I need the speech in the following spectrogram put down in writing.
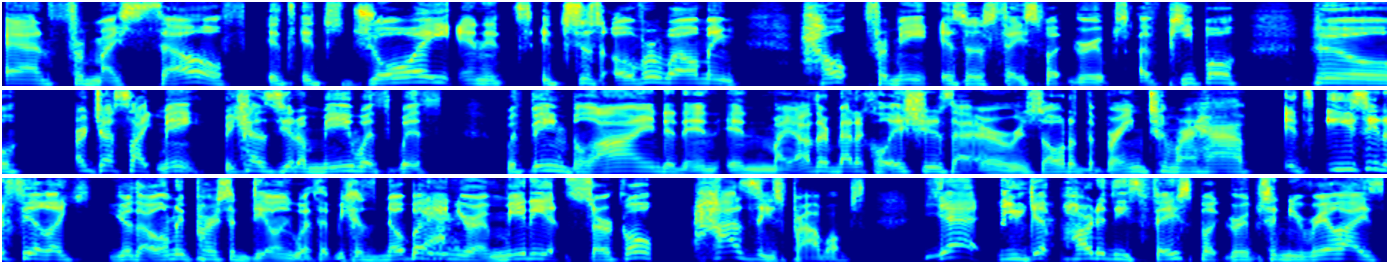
And for myself, it's it's joy and it's it's just overwhelming help for me is those Facebook groups of people who are just like me. Because, you know, me with with with being blind and in, in my other medical issues that are a result of the brain tumor I have, it's easy to feel like you're the only person dealing with it because nobody yeah. in your immediate circle has these problems. Yet you get part of these Facebook groups and you realize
